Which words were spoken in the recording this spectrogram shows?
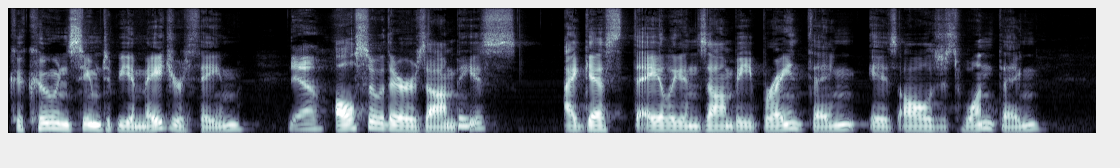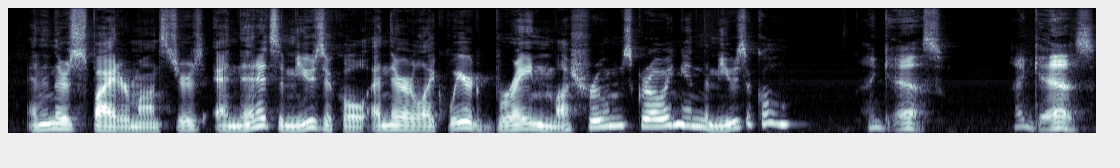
Cocoons seem to be a major theme. Yeah, Also, there are zombies. I guess the alien zombie brain thing is all just one thing. And then there's spider monsters, and then it's a musical, and there are like weird brain mushrooms growing in the musical. I guess. I guess.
